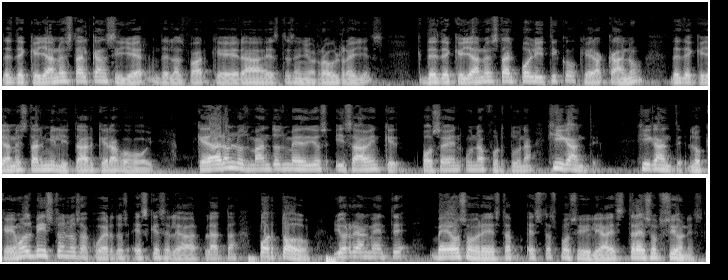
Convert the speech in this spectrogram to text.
desde que ya no está el canciller de las FARC, que era este señor Raúl Reyes, desde que ya no está el político, que era Cano, desde que ya no está el militar, que era Jojoy. Quedaron los mandos medios y saben que poseen una fortuna gigante, gigante. Lo que hemos visto en los acuerdos es que se le va a dar plata por todo. Yo realmente veo sobre esta, estas posibilidades tres opciones.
